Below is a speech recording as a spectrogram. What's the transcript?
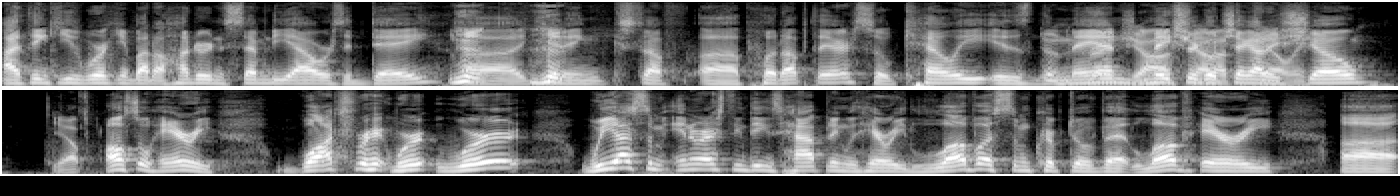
I think he's working about 170 hours a day uh, getting stuff uh, put up there. So Kelly is the Doing man. Make sure to go check out his show. Yep. Also, Harry, watch for we're we're we got some interesting things happening with Harry. Love us some crypto vet. Love Harry, uh,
